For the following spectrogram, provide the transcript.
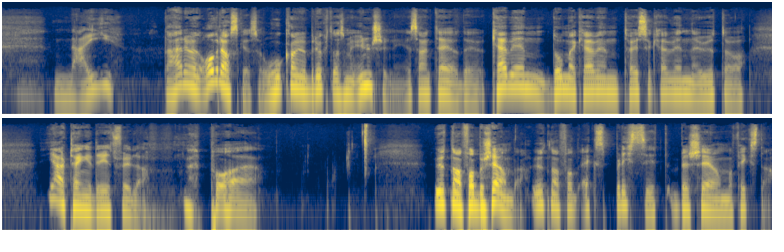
nei. Det her er jo en overraskelse, hun kan jo bruke det som en unnskyldning. sant? Det er jo Kevin, dumme Kevin, tøyse-Kevin er ute og gjør ting i dritfylla. På uh, Uten å ha fått beskjed om det. Uten å ha fått eksplisitt beskjed om å fikse det.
